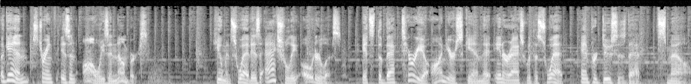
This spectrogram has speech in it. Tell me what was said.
Again, strength isn't always in numbers. Human sweat is actually odorless. It's the bacteria on your skin that interacts with the sweat and produces that smell.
